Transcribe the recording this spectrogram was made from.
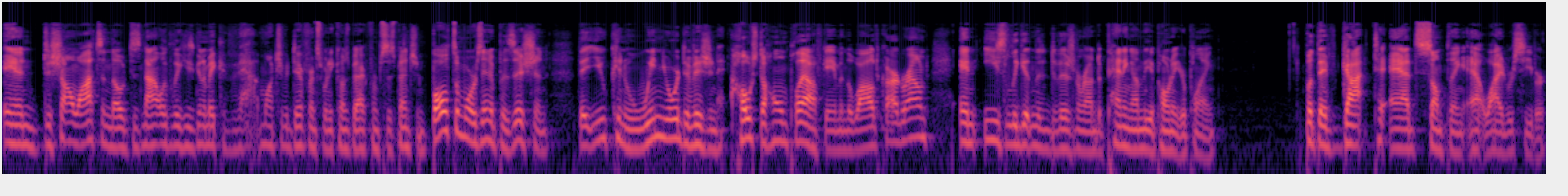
And Deshaun Watson, though, does not look like he's going to make that much of a difference when he comes back from suspension. Baltimore's in a position that you can win your division, host a home playoff game in the wild card round, and easily get in the division round, depending on the opponent you're playing. But they've got to add something at wide receiver.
